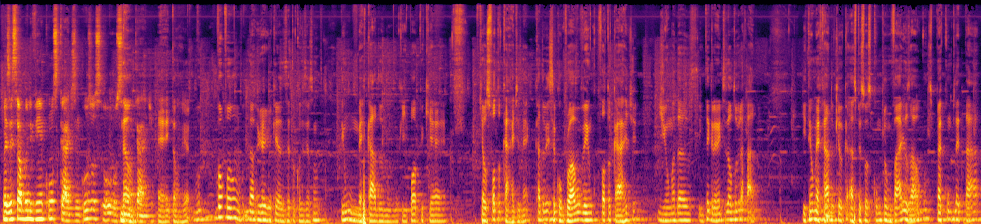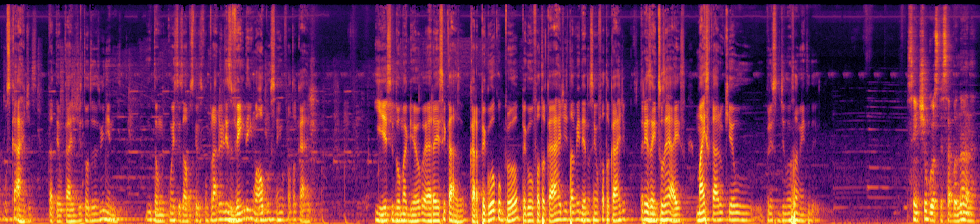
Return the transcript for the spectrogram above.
Mas esse álbum ele vinha com os cards, incluso o, o não, card. É, então, vamos, vamos, já que você tocou nesse assunto, tem um mercado no, no K-pop que é que é os photocards, né? Cada vez que você compra o álbum, vem um photocard de uma das integrantes autografado. E tem um mercado que as pessoas compram vários álbuns para completar os cards, para ter o card de todas as meninas. Então, com esses álbuns que eles compraram, eles vendem um álbum sem o photocard. E esse do Maguel era esse caso. O cara pegou, comprou, pegou o photocard e tá vendendo sem o photocard por 300 reais. Mais caro que o preço de lançamento dele. Sentiu o gosto dessa banana?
